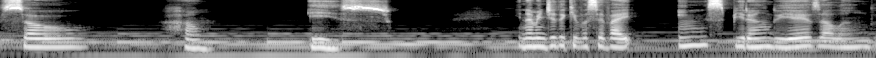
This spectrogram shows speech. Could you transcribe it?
Sou, Isso. E na medida que você vai inspirando e exalando,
